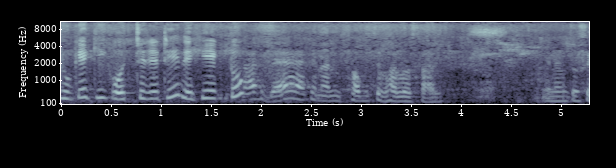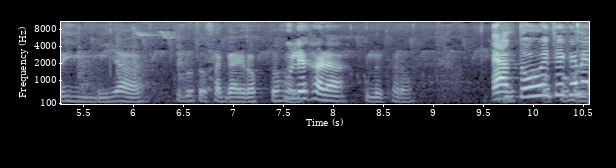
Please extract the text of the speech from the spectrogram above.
ঢুকে কি করছে জেঠি? দেখি একটু। দেখ সবচেয়ে ভালো এনাম তো সেই ইয়া। শাক গায়ে রক্ত এত হয়েছে এখানে?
